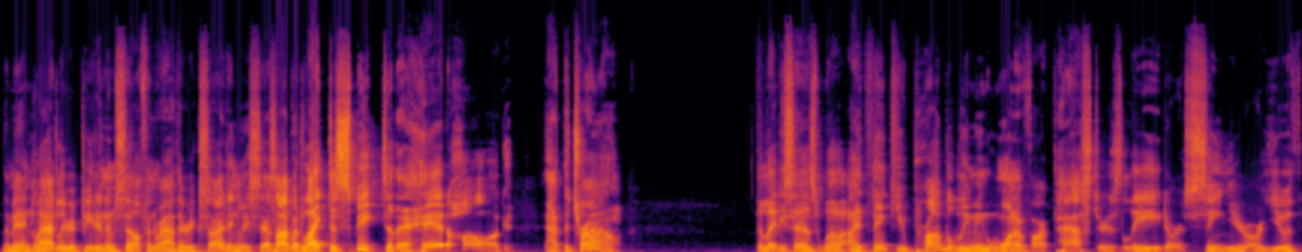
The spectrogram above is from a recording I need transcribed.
The man gladly repeated himself and rather excitingly says, I would like to speak to the head hog at the trial. The lady says, Well, I think you probably mean one of our pastors, lead or senior or youth.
